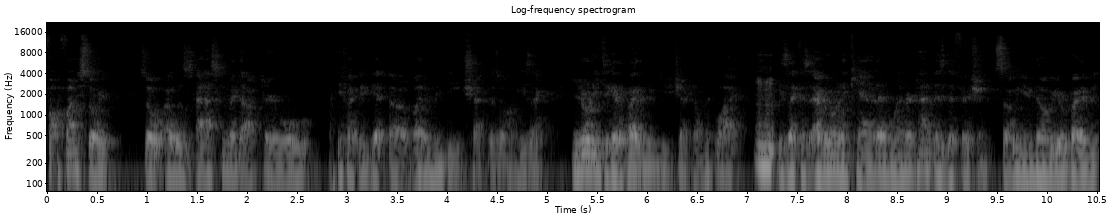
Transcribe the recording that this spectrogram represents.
fu- funny story. So I was asking my doctor, well, if I could get a vitamin D checked as well. And he's like, you don't need to get a vitamin D checked. I'm like, why? Mhm. He's like, because everyone in Canada in wintertime is deficient. So you know you're vitamin.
